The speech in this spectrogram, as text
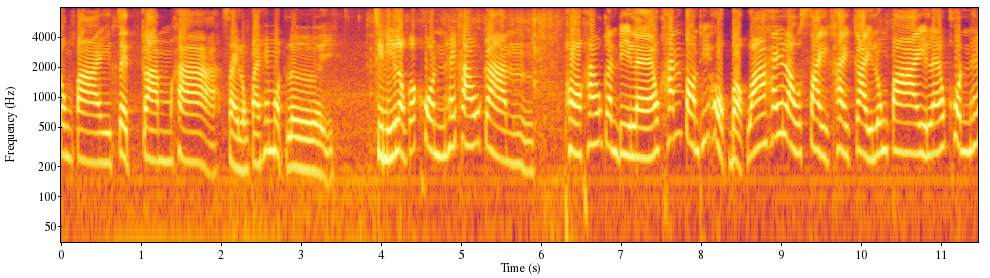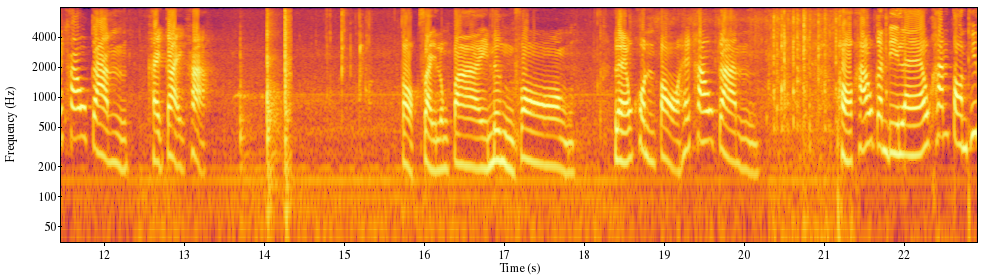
ลงไป 7 กรัมค่ะ ใส่ลงไปให้หมดเลย ทีนี้เราก็คนให้เข้ากัน พอเข้ากันดีแล้วขั้นตอนที่ 6 บอกว่าให้เราใส่ไข่ไก่ลงไป แล้วคนให้เข้ากัน ไข่ไก่ค่ะ ตอกใส่ลงไป1ฟอง แล้วคนต่อให้เข้ากันพพอเข้ากันดีแล้วขั้นตอนที่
